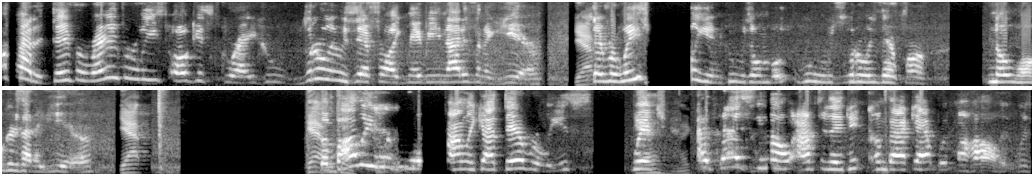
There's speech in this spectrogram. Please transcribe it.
Look at it. They've already released August Grey, who literally was there for like maybe not even a year. Yep. They released William, who was almost who was literally there for no longer than a year. Yep. Yeah. The. Bollywood finally got their release, which Yeah, I guess you know after they didn't come back out with Mahal, it was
